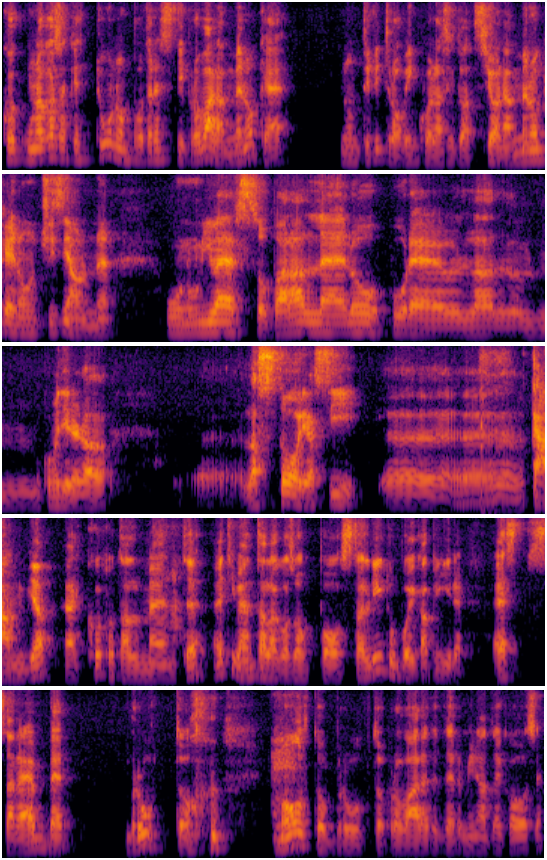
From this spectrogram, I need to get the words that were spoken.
Una cosa che tu non potresti provare a meno che non ti ritrovi in quella situazione, a meno che non ci sia un, un universo parallelo oppure la, come dire, la, eh, la storia si eh, cambia, ecco, totalmente, e diventa la cosa opposta. Lì tu puoi capire, e sarebbe brutto, molto brutto provare determinate cose.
